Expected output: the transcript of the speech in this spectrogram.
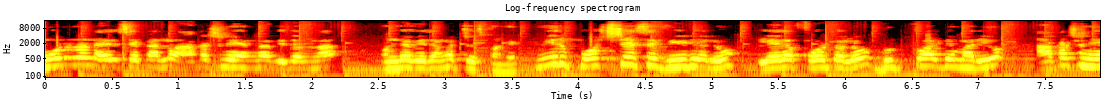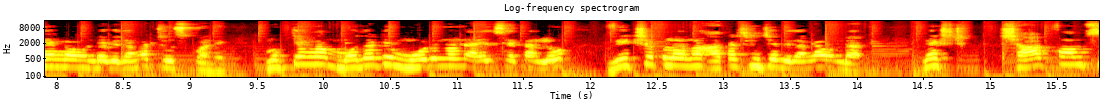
మూడు నుండి ఐదు సెకండ్లు ఆకర్షణీయంగా విధంగా ఉండే విధంగా చూసుకోండి. మీరు పోస్ట్ చేసే వీడియోలు లేదా ఫోటోలు గుడ్ క్వాలిటీ మరియు ఆకర్షణీయంగా ఉండే విధంగా చూసుకోండి. ముఖ్యంగా మొదటి మూడు నుండి ఐదు సెకండ్లు వీక్షకులను ఆకర్షించే విధంగా ఉండాలి. నెక్స్ట్ షార్ట్ ఫామ్స్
